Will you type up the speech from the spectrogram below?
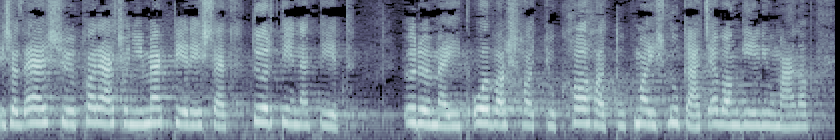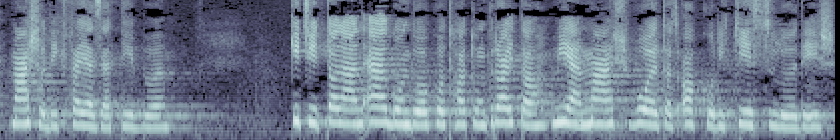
és az első karácsonyi megtérések történetét, örömeit olvashatjuk, hallhattuk ma is Lukács evangéliumának második fejezetéből. Kicsit talán elgondolkodhatunk rajta, milyen más volt az akkori készülődés.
